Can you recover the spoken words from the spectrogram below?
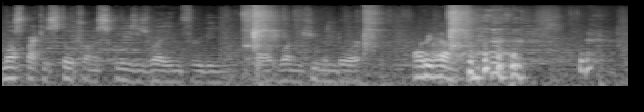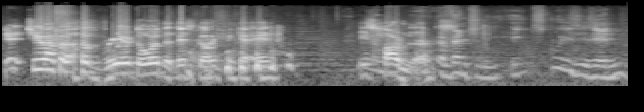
Mossback is still trying to squeeze his way in through the uh, one human door. Oh yeah. Do, do you have a, a rear door that this guy can get in? He's harmless. Eventually, he squeezes in,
